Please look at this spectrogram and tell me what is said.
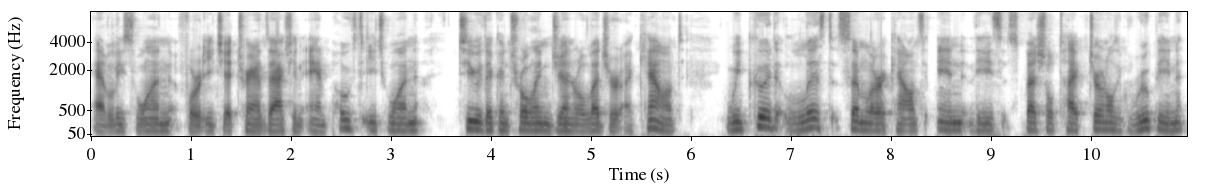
at least one for each transaction, and post each one to the controlling general ledger account, we could list similar accounts in these special type journals, grouping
